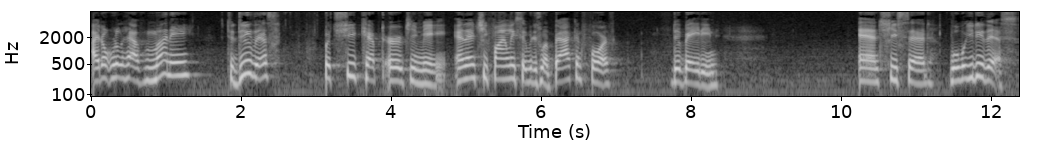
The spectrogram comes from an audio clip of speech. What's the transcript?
I don't really have money to do this, but she kept urging me. And then she finally said, we just went back and forth debating. And she said, Well, will you do this?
